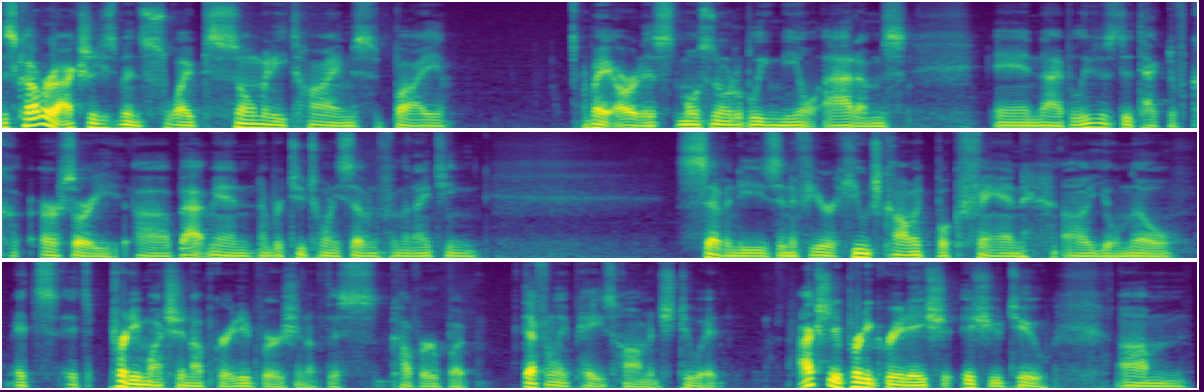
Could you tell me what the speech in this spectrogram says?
This cover actually has been swiped so many times by by artists, most notably Neal Adams, and I believe it was Detective or sorry, uh, Batman number 227 from the 1970s. and if you're a huge comic book fan uh, you'll know it's it's pretty much an upgraded version of this cover but definitely pays homage to it. Actually a pretty great issue, too. Um,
